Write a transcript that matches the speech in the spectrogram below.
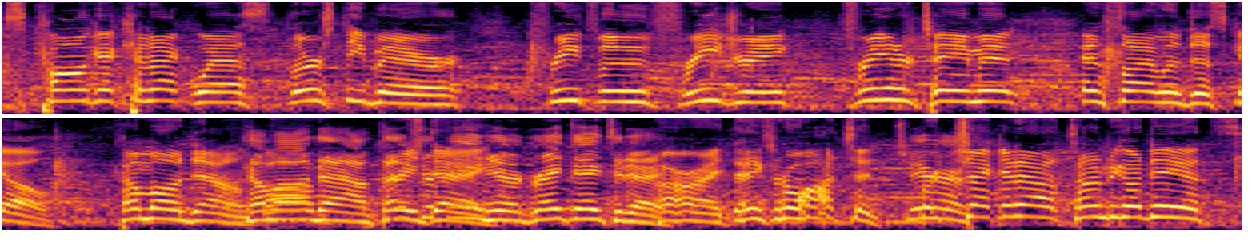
Conga Connect West, Thirsty Bear, free food, free drink, free entertainment, and silent disco. Come on down. Come Bob. on down. Thanks for day. being here. Great day today. All right, thanks for watching. We're checking out. Time to go dance.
